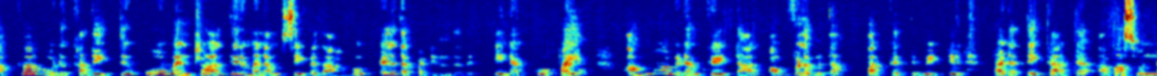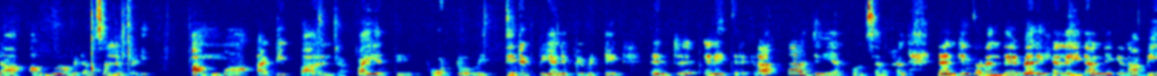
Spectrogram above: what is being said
அக்காவோடு கதைத்து ஓம் என்றால் திருமணம் செய்வதாகவும் எழுதப்பட்டிருந்தது. எனக்கோ பயம். அம்மாவிடம் கேட்டால் அவ்வளவுதான். பக்கத்து வீட்டில் படத்தை காட்ட அவ சொன்னா அம்மாவிடம் சொல்லும்படி. அம்மா அடிப்பா என்ற பயத்தில் போட்டோவை திருப்பி அனுப்பிவிட்டேன் என்று இணைத்திருக்கிறார் ராஜினி அல்போன்ஸ் அவர்கள். நன்றி. தொடர்ந்து வரிகளை நான் நினைக்கிறேன் அபி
